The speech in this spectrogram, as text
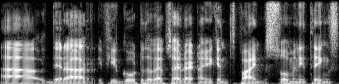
Uh, there are, if you go to the website right now, you can find so many things.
